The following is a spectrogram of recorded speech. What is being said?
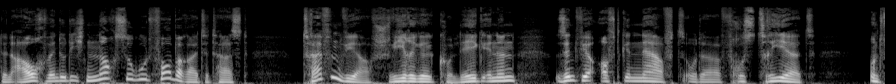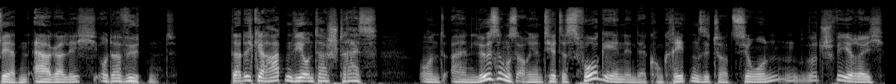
Denn auch wenn du dich noch so gut vorbereitet hast, treffen wir auf schwierige Kolleginnen, sind wir oft genervt oder frustriert und werden ärgerlich oder wütend. Dadurch geraten wir unter Stress und ein lösungsorientiertes Vorgehen in der konkreten Situation wird schwierig.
